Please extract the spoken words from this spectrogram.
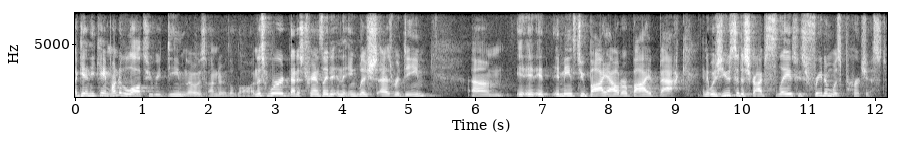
Again, he came under the law to redeem those under the law. And this word that is translated in the English as redeem, um, it, it, it means to buy out or buy back. And it was used to describe slaves whose freedom was purchased.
